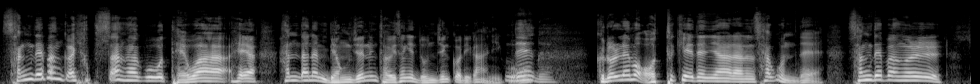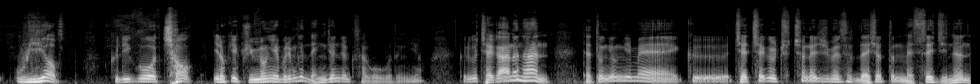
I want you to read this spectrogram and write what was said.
상대방과 협상하고 대화해야 한다는 명제는 더 이상의 논쟁거리가 아니고 네, 네. 그러려면 어떻게 해야 되냐라는 사고인데 상대방을 위협 그리고 적 이렇게 규명해 버리면 그 냉전적 사고거든요. 그리고 제가 아는 한 대통령님의 그 제책을 추천해 주면서 내셨던 메시지는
